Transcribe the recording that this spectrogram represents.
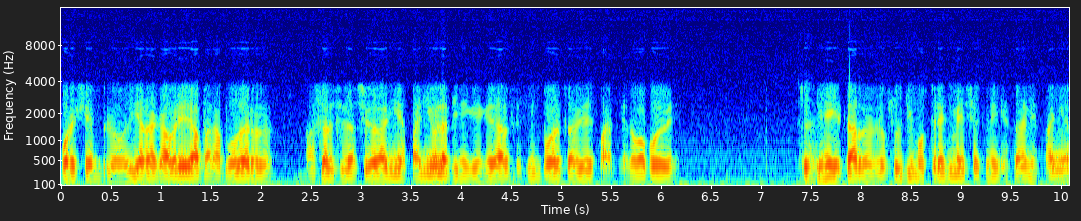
por ejemplo, Diana Cabrera para poder hacerse la ciudadanía española, tiene que quedarse sin poder salir de España, no va a poder venir. Entonces tiene que estar, los últimos tres meses tiene que estar en España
